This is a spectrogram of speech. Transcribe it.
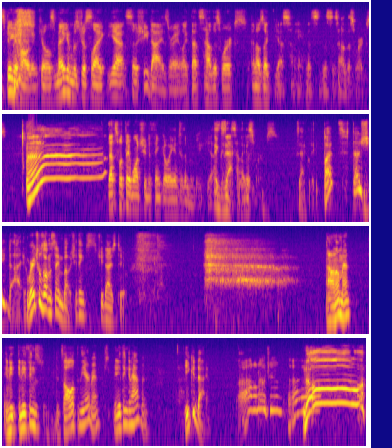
Speaking of Halloween kills, Megan was just like, "Yeah, so she dies, right? Like that's how this works." And I was like, "Yes, honey. This this is how this works. Uh, That's what they want you to think going into the movie. Yes, That's Exactly. how this works. exactly. But does she die? Rachel's on the same boat. She thinks she dies too. I don't know, man. Any anything's it's all up in the air, man. Anything can happen. He could die. I don't know, Jim. Uh, No.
